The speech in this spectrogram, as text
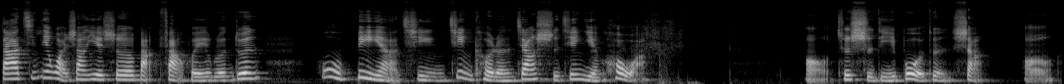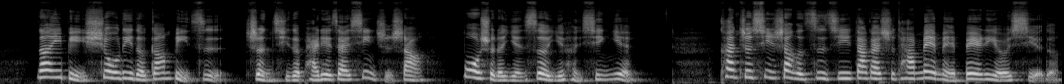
搭今天晚上夜车返返回伦敦，务必啊，请尽可能将时间延后啊。哦，这史迪波尔顿上哦，那一笔秀丽的钢笔字整齐的排列在信纸上，墨水的颜色也很鲜艳。看这信上的字迹，大概是他妹妹贝利尔写的。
